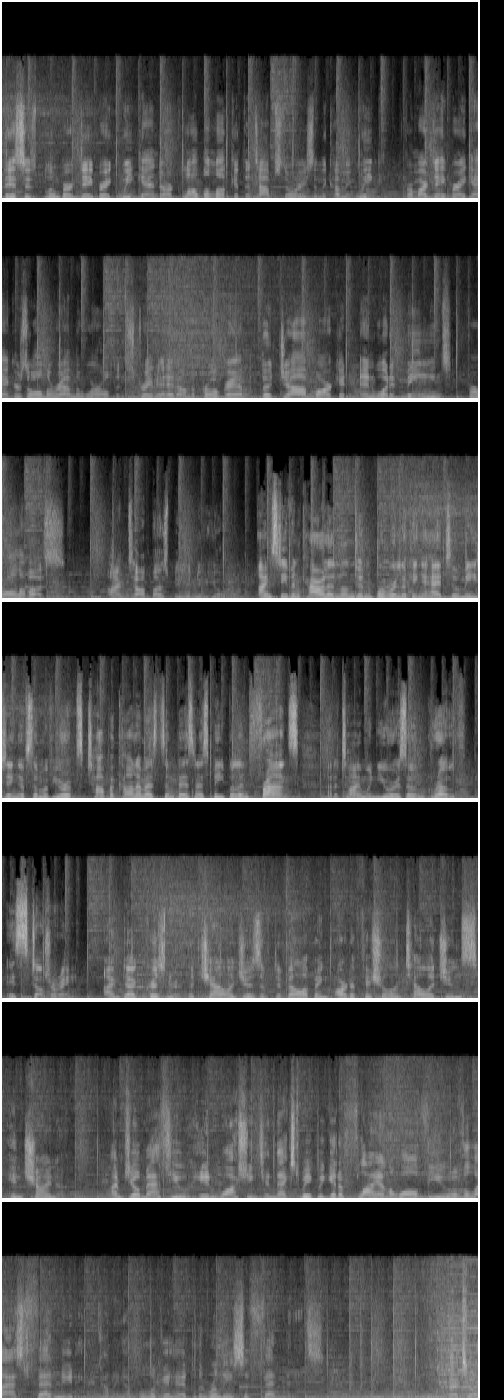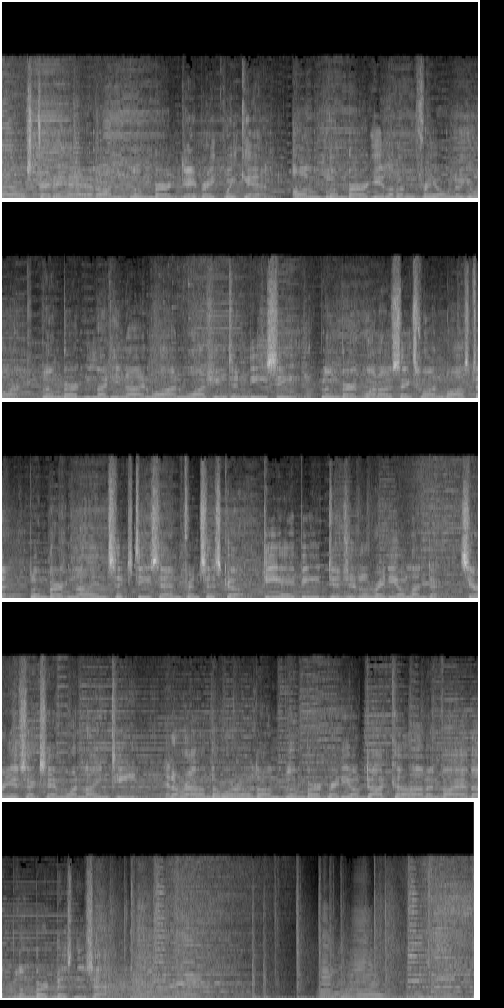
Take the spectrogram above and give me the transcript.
This is Bloomberg Daybreak Weekend, our global look at the top stories in the coming week from our Daybreak anchors all around the world. And straight ahead on the program, the job market and what it means for all of us. I'm Tom Busby in New York. I'm Stephen Carroll in London, where we're looking ahead to a meeting of some of Europe's top economists and business people in France at a time when Eurozone growth is stuttering. I'm Doug Krisner. The challenges of developing artificial intelligence in China. I'm Joe Matthew in Washington. Next week, we get a fly on the wall view of the last Fed meeting. Coming up, we'll look ahead to the release of Fed minutes. That's all straight ahead on Bloomberg Daybreak Weekend on Bloomberg 1130 New York, Bloomberg 99.1 Washington, D.C., Bloomberg 1061 Boston, Bloomberg 960 San Francisco, DAB Digital Radio London, Sirius XM 119, and around the world on BloombergRadio.com and via the Bloomberg Business app.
